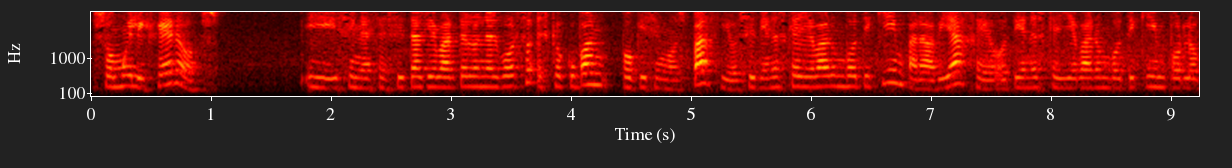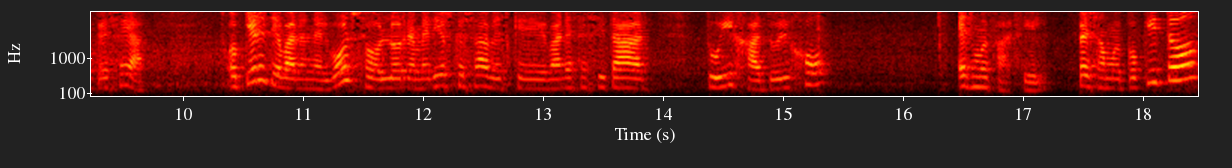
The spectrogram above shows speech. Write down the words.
son muy ligeros. Y si necesitas llevártelo en el bolso, es que ocupan poquísimo espacio. Si tienes que llevar un botiquín para viaje o tienes que llevar un botiquín por lo que sea, o quieres llevar en el bolso los remedios que sabes que va a necesitar tu hija, tu hijo, es muy fácil. Pesa muy poquito,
